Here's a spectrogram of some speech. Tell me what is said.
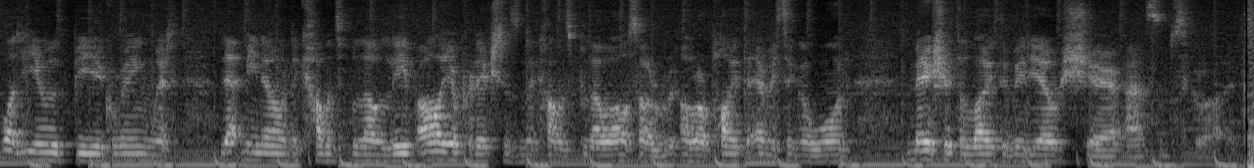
What do you would be agreeing with? Let me know in the comments below. Leave all your predictions in the comments below. Also, I'll reply to every single one. Make sure to like the video, share and subscribe.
